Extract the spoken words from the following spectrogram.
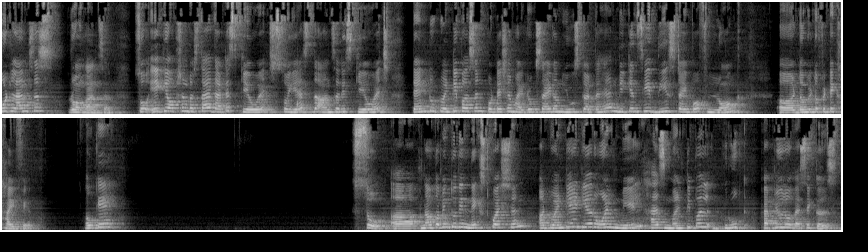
wood lamps is wrong answer so एक ही ऑप्शन बचता है that is K O H so yes the answer is K O H ten to twenty percent potassium hydroxide हम यूज़ करते हैं and we can see these type of long dermatophytic hyphae okay? So, uh, now coming to the next question. A 28 year old male has multiple grouped papulovesicles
